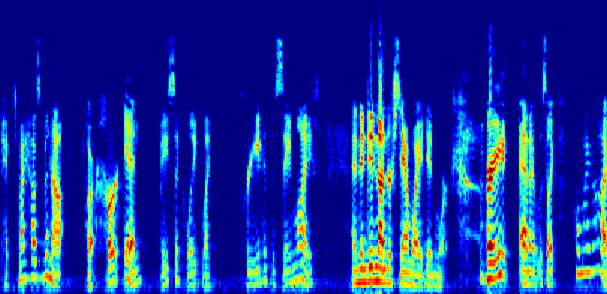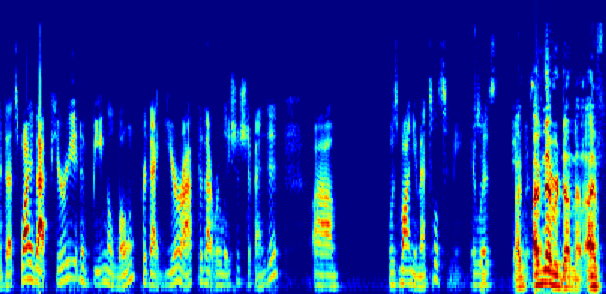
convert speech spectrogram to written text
picked my husband up, put her in, basically, like created the same life, and then didn't understand why it didn't work. right? And it was like, oh my God, that's why that period of being alone for that year after that relationship ended, um, was monumental to me. It See, was, it I've, was I've never done that. I've,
